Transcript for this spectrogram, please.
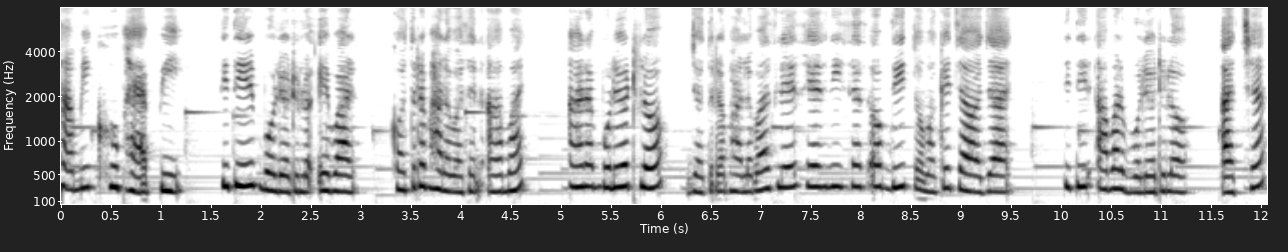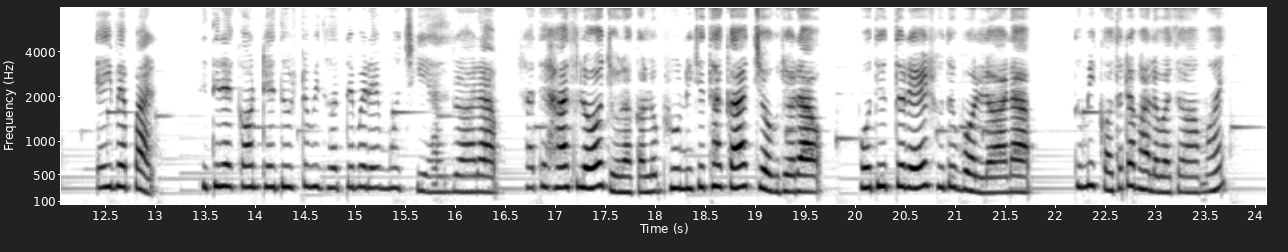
আমি খুব হ্যাপি তিতির বলে উঠল, এবার কতটা ভালোবাসেন আমায়? আরাব বলে উঠল, যতটা ভালোবাসলে শেষ নিঃশ্বাস অবধি তোমাকে চাওয়া যায়। তিতির আবার বলে উঠল আচ্ছা এই ব্যাপার। তিতিরের কণ্ঠে দুষ্টুমি ধরতে পেরে মুচকি হাসলো আরাব সাথে হাসলো জোড়া কালো ভ্রু নিচে থাকা চোখ জোড়াও। প্রত্যুত্তরে শুধু বলল আরাব তুমি কতটা ভালোবাসো আমায়?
